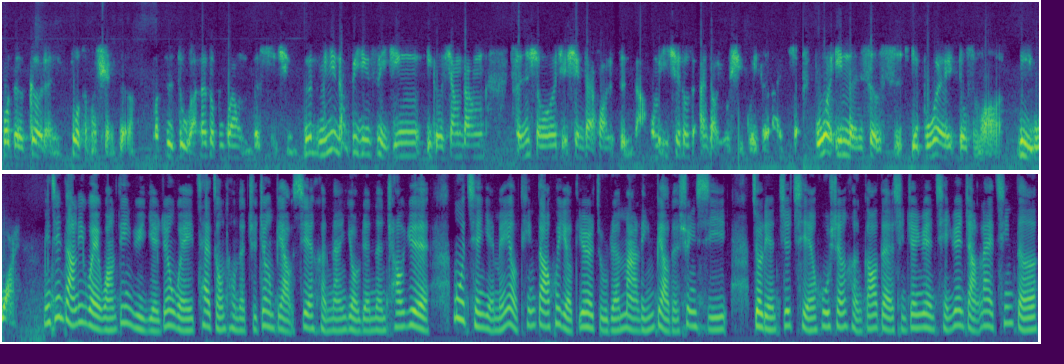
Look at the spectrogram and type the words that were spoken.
或者个人做什么选择和制度啊，那都不关我们的事情。那民进党毕竟是已经一个相当成熟而且现代化的政党，我们一切都是按照游戏规则来走，不会因人设事，也不会有什么例外。民进党立委王定宇也认为，蔡总统的执政表现很难有人能超越。目前也没有听到会有第二组人马领表的讯息。就连之前呼声很高的行政院前院长赖清德，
